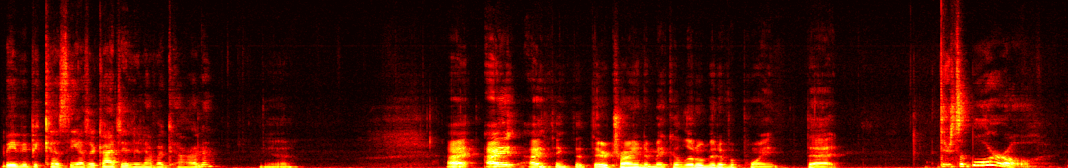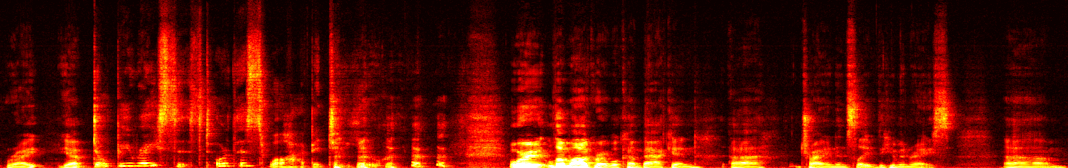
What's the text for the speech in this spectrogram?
Maybe because the other guy didn't have a gun. Yeah. I I I think that they're trying to make a little bit of a point that There's a moral. right? Yep. Don't be racist, or this will happen to you. Or La Magra will come back and uh, try and enslave the human race. Um,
